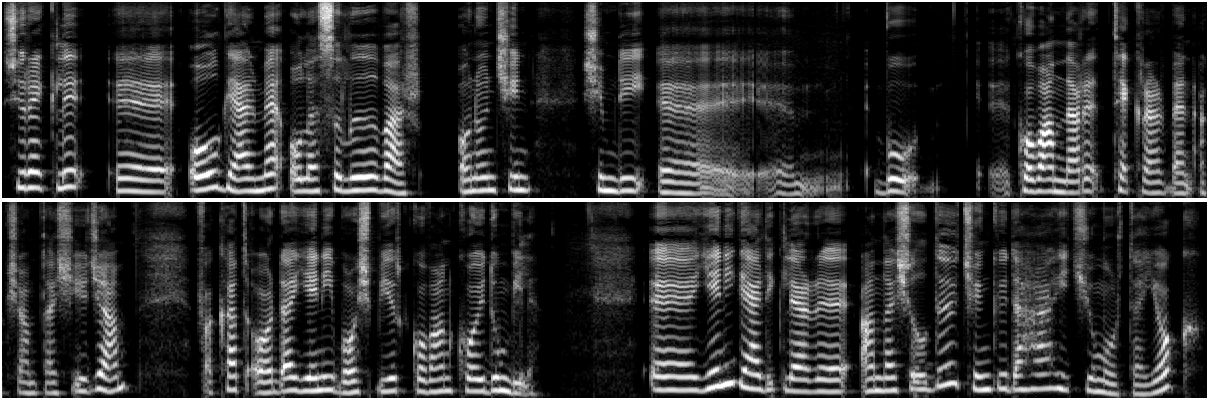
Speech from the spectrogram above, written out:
sürekli e, ol gelme olasılığı var. Onun için şimdi e, e, bu e, kovanları tekrar ben akşam taşıyacağım. Fakat orada yeni boş bir kovan koydum bile. Ee, yeni geldikleri anlaşıldı çünkü daha hiç yumurta yok.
